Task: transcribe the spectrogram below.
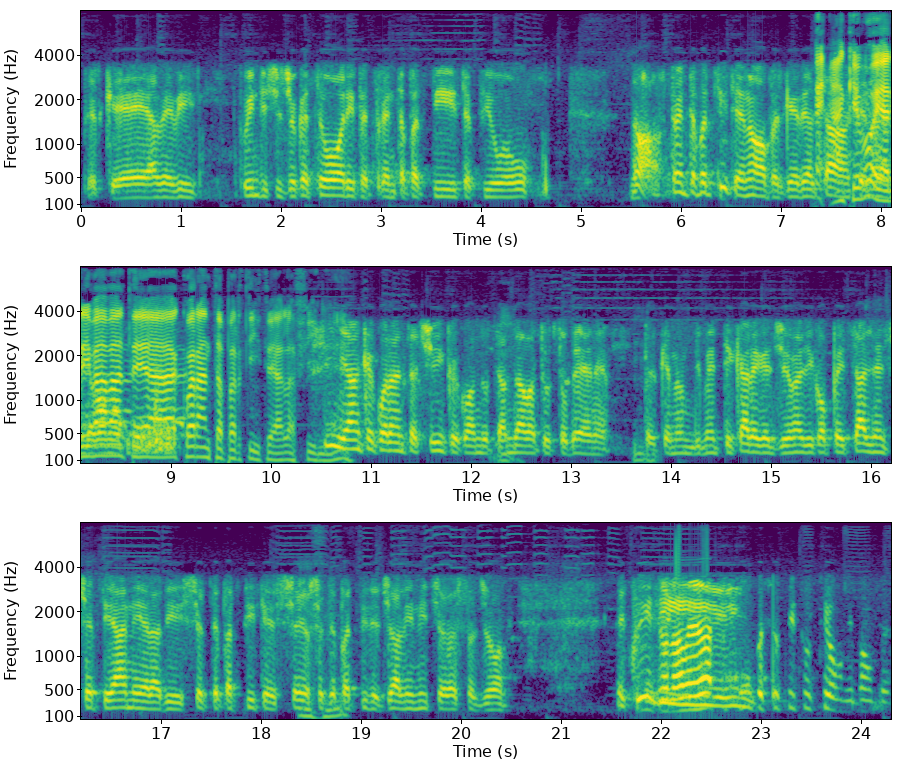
perché avevi 15 giocatori per 30 partite più... No, 30 partite no, perché in Beh, realtà... anche voi noi arrivavate a 40 partite alla fine. Sì, anche 45 quando ti andava tutto bene, perché non dimenticare che il girone di Coppa Italia in certi anni era di 7 partite, 6 o 7 partite già all'inizio della stagione. E quindi... Non avevate comunque sostituzioni, Bomber.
